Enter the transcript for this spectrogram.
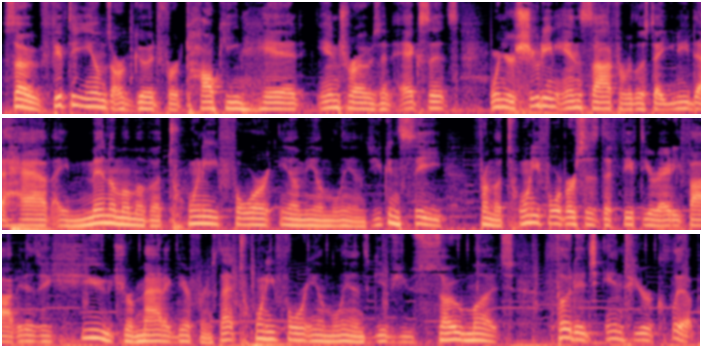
So 50 m's are good for talking head intros and exits. When you're shooting inside for real estate, you need to have a minimum of a 24 mm lens. You can see from the 24 versus the 50 or 85, it is a huge dramatic difference. That 24mm lens gives you so much footage into your clip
